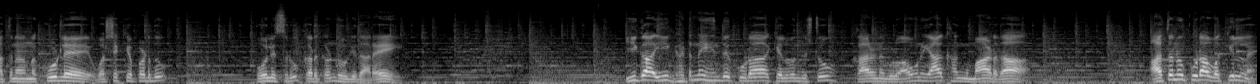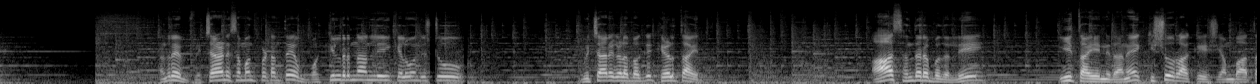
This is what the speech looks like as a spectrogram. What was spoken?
ಆತನನ್ನು ಕೂಡಲೇ ವಶಕ್ಕೆ ಪಡೆದು ಪೊಲೀಸರು ಕರ್ಕೊಂಡು ಹೋಗಿದ್ದಾರೆ. ಈಗ ಈ ಘಟನೆ ಹಿಂದೆ ಕೂಡ ಕೆಲವೊಂದಿಷ್ಟು ಕಾರಣಗಳು, ಅವನು ಯಾಕೆ ಹಂಗೆ ಮಾಡ್ದ? ಆತನು ಕೂಡ ವಕೀಲನೇ. ಅಂದರೆ ವಿಚಾರಣೆಗೆ ಸಂಬಂಧಪಟ್ಟಂತೆ ವಕೀಲರನ್ನಲ್ಲಿ ಕೆಲವೊಂದಿಷ್ಟು ವಿಚಾರಗಳ ಬಗ್ಗೆ ಕೇಳ್ತಾ ಇದ್ರು. ಆ ಸಂದರ್ಭದಲ್ಲಿ ಈತ ಏನಿದ್ದಾನೆ? ಕಿಶೋರ್ ರಾಕೇಶ್ ಎಂಬಾತ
